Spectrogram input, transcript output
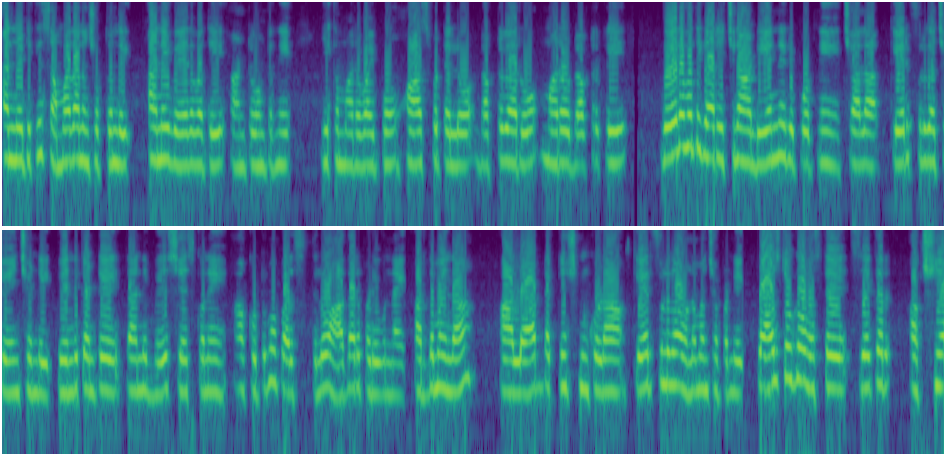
అన్నిటికీ సమాధానం చెప్తుంది అని వేదవతి అంటూ ఉంటుంది. ఇక మరోవైపు హాస్పిటల్లో డాక్టర్ గారు మరో డాక్టర్కి వేదవతి గారు ఇచ్చిన డిఎన్ఏ రిపోర్ట్ని చాలా కేర్ఫుల్గా చేయించండి. ఎందుకంటే దాన్ని బేస్ చేసుకుని ఆ కుటుంబ పరిస్థితులు ఆధారపడి ఉన్నాయి. అర్థమైందా? ఆ ల్యాబ్ టెక్నీషియన్ కూడా కేర్ఫుల్గా ఉండమని చెప్పండి. పాజిటివ్గా వస్తే శేఖర్ అక్షయ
